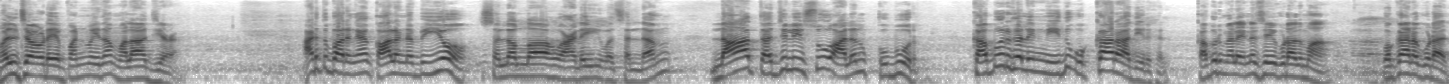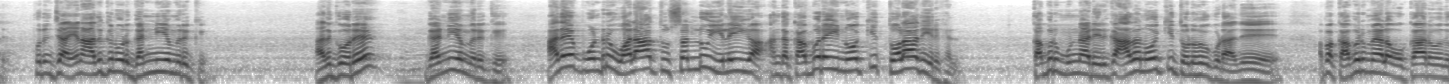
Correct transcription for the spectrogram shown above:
மல்ஜாவுடைய பன்மை தான் மலாஜியா அடுத்து பாருங்க கால நபியோ ஸல்லல்லாஹு அலை வசல்லம் லா தஜ்லிசு அலல் குபூர். கபர்களின் மீது உட்காராதீர்கள் கபர் மேலே என்ன செய்யக்கூடாதுமா? உட்காரக்கூடாது புரிஞ்சா? ஏன்னா அதுக்குன்னு ஒரு கண்ணியம் இருக்குது அதுக்கு ஒரு கண்ணியம் இருக்குது அதே போன்று வலா துசல்லு இலைகா அந்த கபரை நோக்கி தொழாதீர்கள். கபர் முன்னாடி இருக்குது அதை நோக்கி தொழுகக்கூடாது. அப்போ கபர் மேலே உட்காருவது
